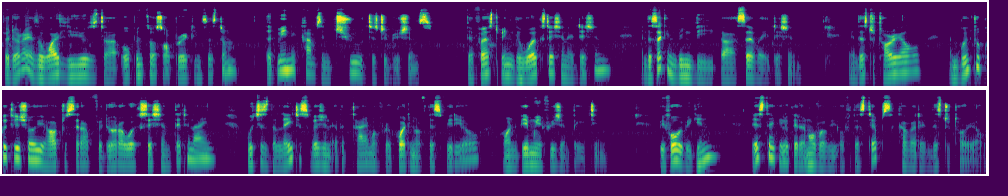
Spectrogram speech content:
Fedora is a widely used uh, open source operating system that mainly comes in two distributions. The first being the Workstation Edition and the second being the uh, Server Edition. In this tutorial, I'm going to quickly show you how to set up Fedora Workstation 39, which is the latest version at the time of recording of this video on VMware Fusion 13. Before we begin, let's take a look at an overview of the steps covered in this tutorial.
